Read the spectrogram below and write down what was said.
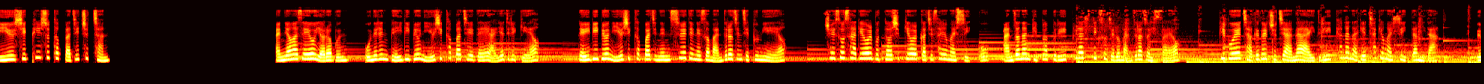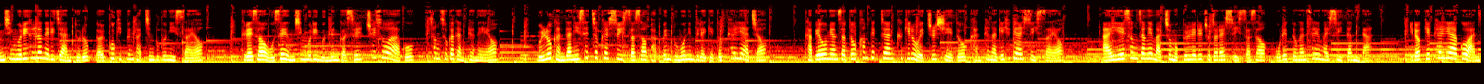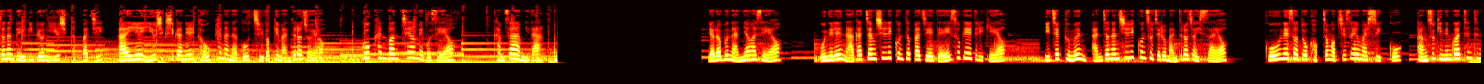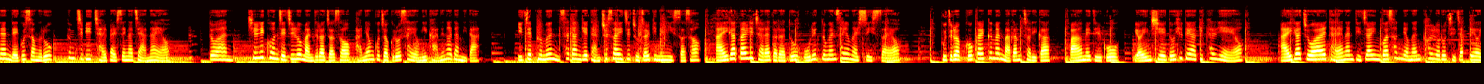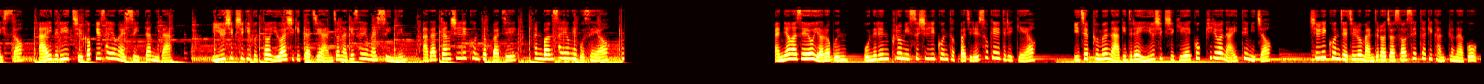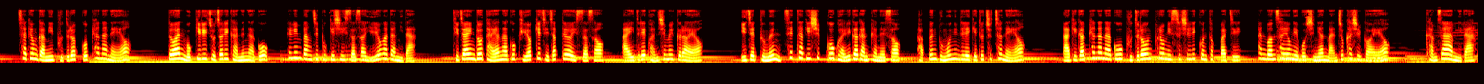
이유식 필수 턱바지 추천. 안녕하세요 여러분. 오늘은 베이비변 이유식 턱바지에 대해 알려드릴게요. 베이비변 이유식 턱바지는 스웨덴에서 만들어진 제품이에요. 최소 4개월부터 10개월까지 사용할 수 있고 안전한 비파프리 플라스틱 소재로 만들어져 있어요. 피부에 자극을 주지 않아 아이들이 편안하게 착용할 수 있답니다. 음식물이 흘러내리지 않도록 넓고 깊은 받침 부분이 있어요. 그래서 옷에 음식물이 묻는 것을 최소화하고 청소가 간편해요. 물로 간단히 세척할 수 있어서 바쁜 부모님들에게도 편리하죠. 가벼우면서도 컴팩트한 크기로 외출 시에도 간편하게 휴대할 수 있어요. 아이의 성장에 맞춰 목둘레를 조절할 수 있어서 오랫동안 사용할 수 있답니다. 이렇게 편리하고 안전한 베이비변 이유식 턱바지, 아이의 이유식 시간을 더욱 편안하고 즐겁게 만들어줘요. 꼭 한번 체험해보세요. 감사합니다. 여러분 안녕하세요. 오늘은 아가짱 실리콘 턱바지에 대해 소개해드릴게요. 이 제품은 안전한 실리콘 소재로 만들어져 있어요. 고온에서도 걱정 없이 사용할 수 있고 방수 기능과 튼튼한 내구성으로 흠집이 잘 발생하지 않아요. 또한 실리콘 재질로 만들어져서 반영구적으로 사용이 가능하답니다. 이 제품은 4단계 단추 사이즈 조절 기능이 있어서 아이가 빨리 자라더라도 오랫동안 사용할 수 있어요. 부드럽고 깔끔한 마감 처리가 마음에 들고 여행 시에도 휴대하기 편리해요. 아이가 좋아할 다양한 디자인과 선명한 컬러로 제작되어 있어 아이들이 즐겁게 사용할 수 있답니다. 이유식 시기부터 유아 시기까지 안전하게 사용할 수 있는 아가짱 실리콘 턱바지 한번 사용해보세요. 안녕하세요 여러분. 오늘은 프로미스 실리콘 턱바지를 소개해드릴게요. 이 제품은 아기들의 이유식 시기에 꼭 필요한 아이템이죠. 실리콘 재질로 만들어져서 세탁이 간편하고 착용감이 부드럽고 편안해요. 또한 목 길이 조절이 가능하고 흘림 방지 포켓이 있어서 유용하답니다. 디자인도 다양하고 귀엽게 제작되어 있어서 아이들의 관심을 끌어요. 이 제품은 세탁이 쉽고 관리가 간편해서 바쁜 부모님들에게도 추천해요. 아기가 편안하고 부드러운 프로미스 실리콘 턱바지 한번 사용해보시면 만족하실 거예요. 감사합니다.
